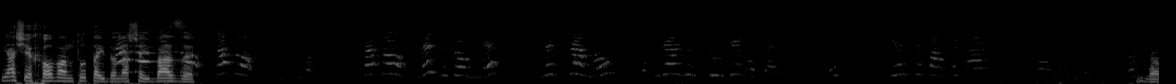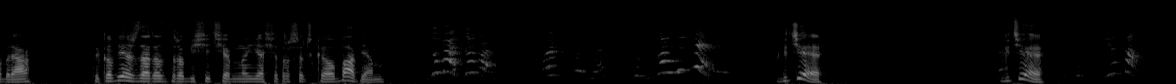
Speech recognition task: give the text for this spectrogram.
Ja się chowam tutaj do naszej bazy. Tato, tato, bo- tato, leć do mnie, leć za mną, bo widziałem, że z drugiego też. Jest pierwszy pasek, a gdzieś widziałem drugiego. Chodź, Dobra. Tylko wiesz, zaraz zrobi się ciemno i ja się troszeczkę obawiam. Zobacz, zobacz, chodź do mnie. I są dwa. Gdzie? Gdzie? To są dwie paski.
